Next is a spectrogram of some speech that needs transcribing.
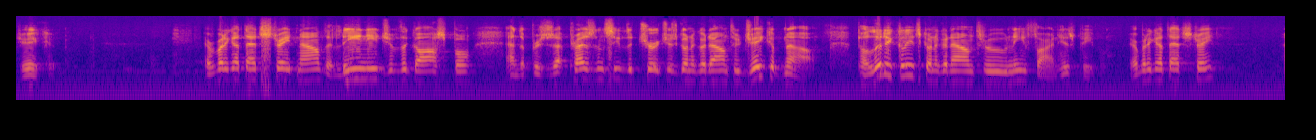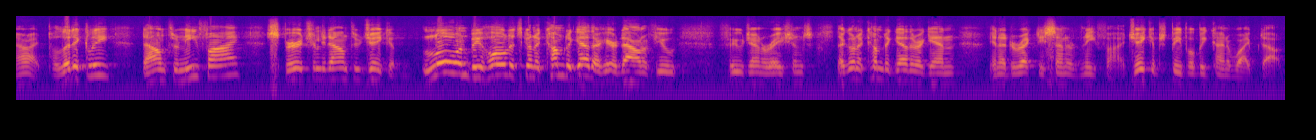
Jacob. Everybody got that straight now? The lineage of the gospel and the presidency of the church is going to go down through Jacob now. Politically, it's going to go down through Nephi and his people. Everybody got that straight? All right. Politically, down through Nephi. Spiritually, down through Jacob. Lo and behold, it's going to come together here down a few few generations, they're going to come together again in a direct descendant of Nephi. Jacob's people be kind of wiped out.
